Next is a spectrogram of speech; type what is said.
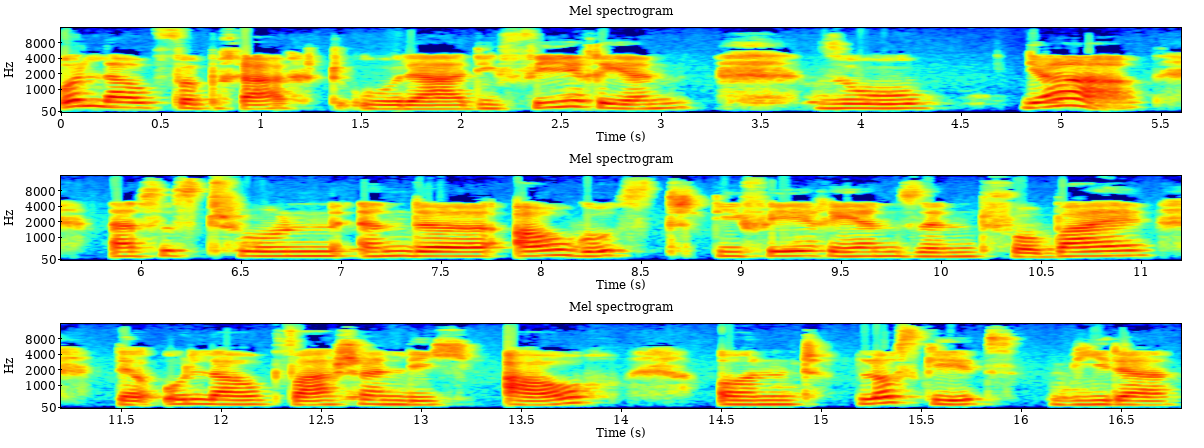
Urlaub verbracht oder die Ferien? So, ja, es ist schon Ende August, die Ferien sind vorbei, der Urlaub wahrscheinlich auch und los geht's, wieder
